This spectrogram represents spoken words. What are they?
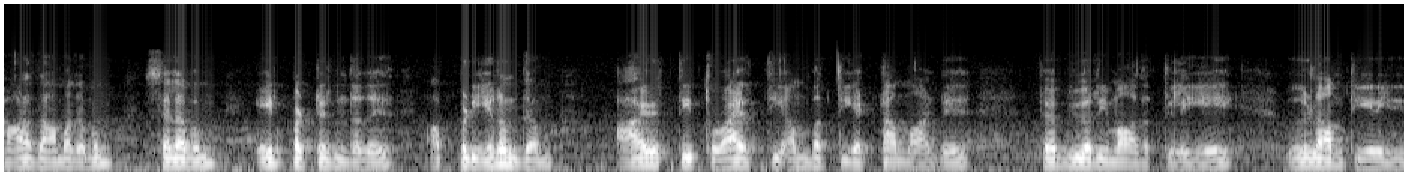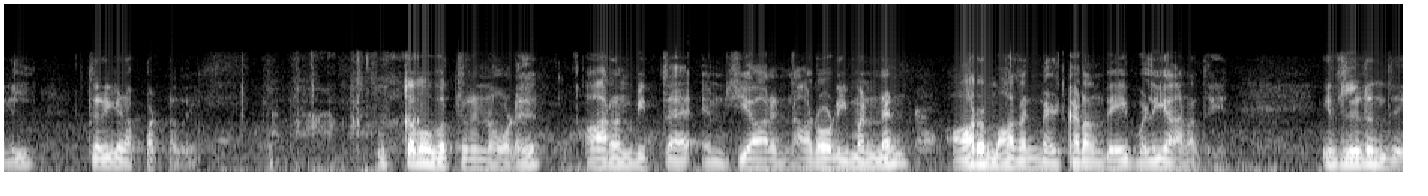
காலதாமதமும் செலவும் ஏற்பட்டிருந்தது. அப்படியிருந்தும் ஆயிரத்தி தொள்ளாயிரத்தி ஐம்பத்தி எட்டாம் ஆண்டு பிப்ரவரி மாதத்திலேயே ஏழாம் தேதியில் திரையிடப்பட்டது. உத்தமபுத்திரனோடு ஆரம்பித்த எம்ஜிஆரின் நாடோடி மன்னன் ஆறு மாதங்கள் கடந்தே வெளியானது. இதிலிருந்து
